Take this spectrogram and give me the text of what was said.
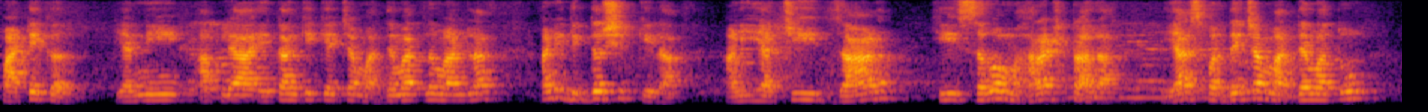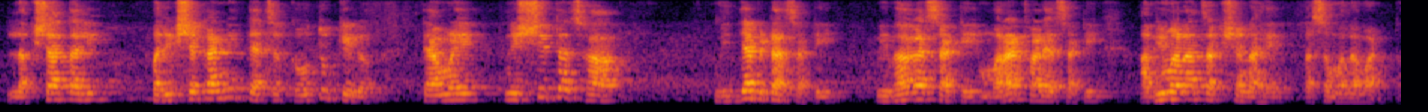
पाटेकर यांनी आपल्या एकांकिकेच्या माध्यमातून मांडला आणि दिग्दर्शित केला. आणि याची जाण ही सर्व महाराष्ट्राला या स्पर्धेच्या माध्यमातून लक्षात आली. परीक्षकांनी त्याचं कौतुक केलं. त्यामुळे निश्चितच हा विद्यापीठासाठी विभागासाठी मराठवाड्यासाठी अभिमानाचा क्षण आहे असं मला वाटतं.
